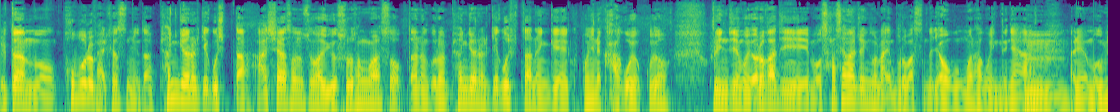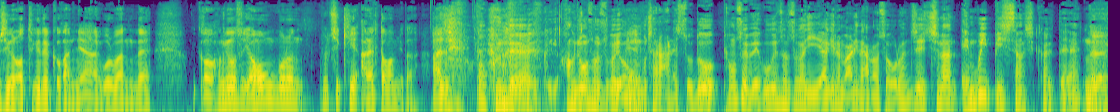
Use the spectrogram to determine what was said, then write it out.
일단 뭐 포부를 밝혔습니다. 편견을 깨고 싶다. 아시아 선수가 유격수로 성공할 수 없다는 그런 편견을 깨고 싶다는 게그 본인의 각오였고요. 그리고 이제 뭐 여러 가지 뭐 사생활적인 걸 많이 물어봤습니다. 영어 공부를 하고 있느냐, 음. 아니면 뭐 음식은 어떻게 될 것 같냐 물어봤는데 그 강정호 선수 영어 공부는 솔직히 안 했다고 합니다. 아직 어, 그런데 그 강정호 선수가 영어 네. 공부 잘안 했어도 평소에 외국인 선수가 이야기를 많이 나눠서 그런지 지난 MVP 시상식 할 때 네.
